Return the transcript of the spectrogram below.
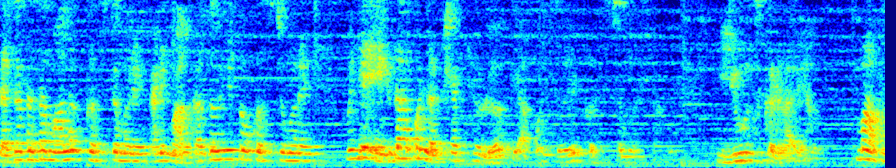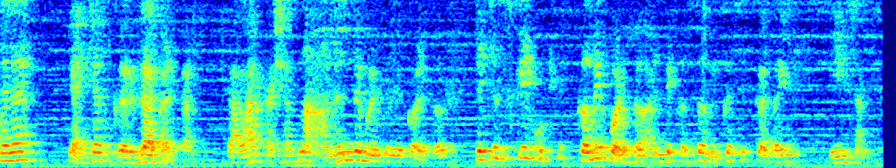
त्याचा त्याचा मालक कस्टमर आहे आणि मालकाचा म्हणजे तो कस्टमर आहे. म्हणजे एकदा आपण लक्षात ठेवलं की आपण सगळे कस्टमर्स आहोत यूज करणारे आहोत. मग आपल्याला त्याच्या गरजा कळतात. त्याला कशातनं आनंद मिळतो हे कळतं. त्याचं स्किल कुठे कमी पडतं आणि ते कसं विकसित करता येईल हेही सांगतं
